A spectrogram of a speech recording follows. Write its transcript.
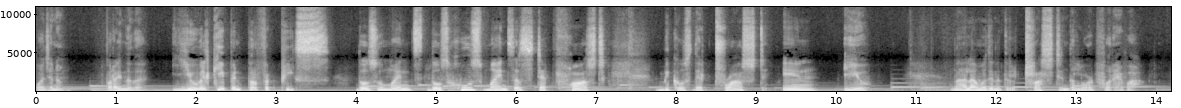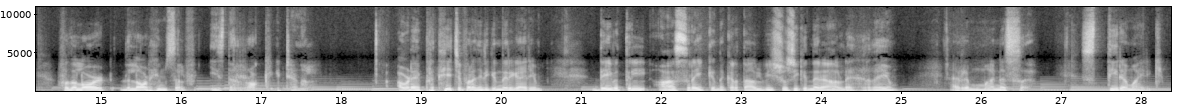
വചനം പറയുന്നത് you will keep in perfect peace those who minds those whose minds are step fast because the trust in you നാലാം വചനത്തിൽ trust in the Lord for ever for the Lord the Lord himself is the rock eternal അവിടെ പ്രത്യേകിച്ച് പറഞ്ഞിരിക്കുന്ന ഒരു കാര്യം ദൈവത്തിൽ ആശ്രയിക്കുന്ന കർത്താവിൽ വിശ്വസിക്കുന്ന ഒരാളുടെ ഹൃദയം അവരുടെ മനസ്സ് സ്ഥിരമായിരിക്കും.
